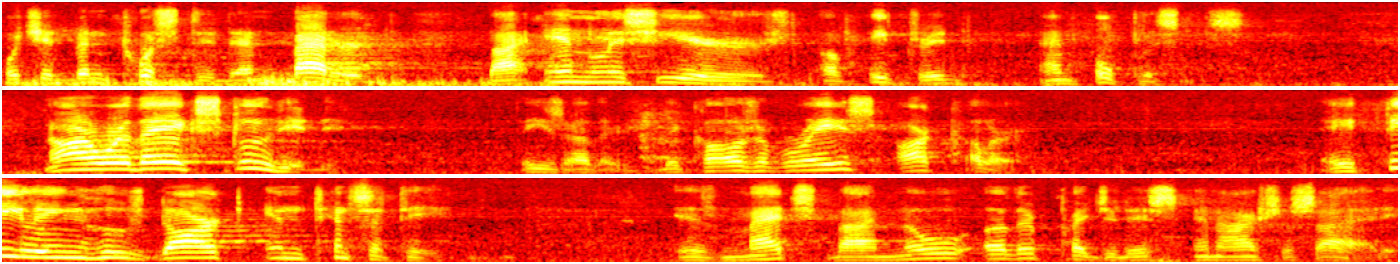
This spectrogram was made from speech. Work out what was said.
which had been twisted and battered by endless years of hatred and hopelessness. Nor were they excluded, these others, because of race or color. A feeling whose dark intensity is matched by no other prejudice in our society.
